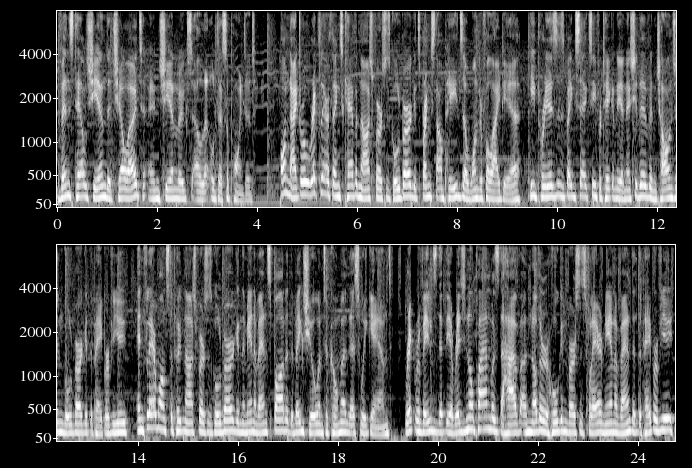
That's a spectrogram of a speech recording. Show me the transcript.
Vince tells Shane to chill out, and Shane looks a little disappointed. On Nitro, Ric Flair thinks Kevin Nash versus Goldberg at Spring Stampede's a wonderful idea. He praises Big Sexy for taking the initiative and challenging Goldberg at the pay per view. And Flair wants to put Nash versus Goldberg in the main event spot at the big show in Tacoma this weekend. Ric reveals that the original plan was to have another Hogan versus Flair main event at the pay per view,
